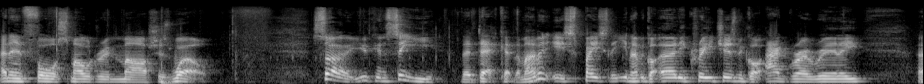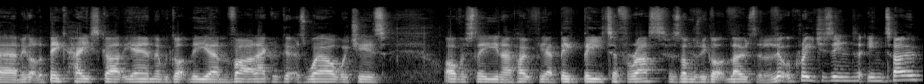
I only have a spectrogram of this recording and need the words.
and then four smouldering marsh as well. So you can see the deck at the moment. It's basically, you know, we've got early creatures, we've got aggro really, um, we've got the big haste guy at the end, and we've got the um, vile aggregate as well, which is obviously, you know, hopefully a big beater for us, as long as we've got loads of the little creatures in in tow.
